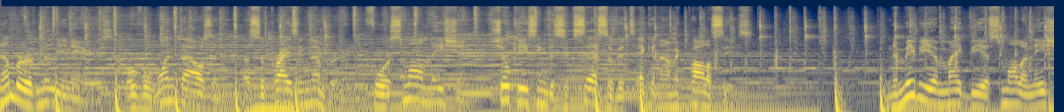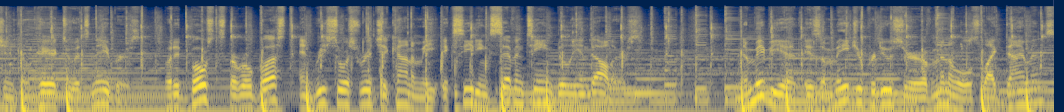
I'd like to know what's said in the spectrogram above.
Number of millionaires, over 1,000, a surprising number, for a small nation, showcasing the success of its economic policies. Namibia might be a smaller nation compared to its neighbors, but it boasts a robust and resource-rich economy exceeding $17 billion. Namibia is a major producer of minerals like diamonds,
